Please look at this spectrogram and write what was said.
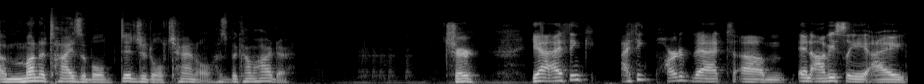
a monetizable digital channel has become harder. Sure. Yeah, I think I think part of that, um, and obviously I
